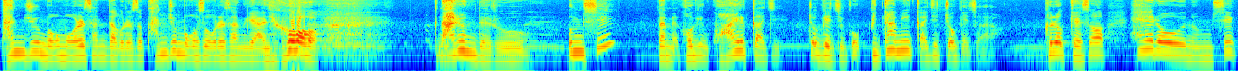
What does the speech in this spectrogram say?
반주 먹으면 오래 산다고 그래서 반주 먹어서 오래 사는 게 아니고 나름대로 음식, 그다음에 거긴 과일까지 쪼개지고 비타민까지 쪼개져요. 그렇게 해서 해로운 음식,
